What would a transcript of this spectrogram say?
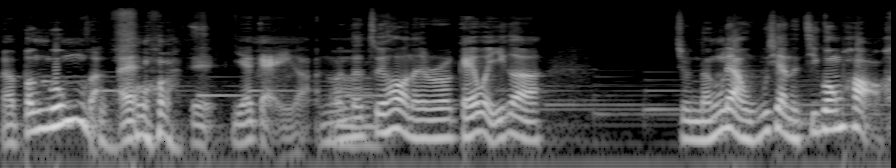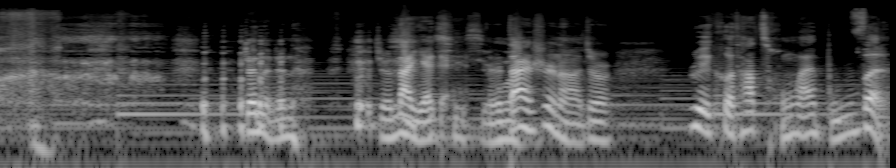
的崩弓子，哎，对，也给一个。那么那最后呢，就是说给我一个就能量无限的激光炮，真的真的，就是那也给。但是呢，就是瑞克他从来不问，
